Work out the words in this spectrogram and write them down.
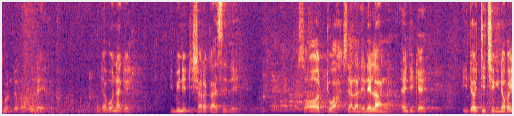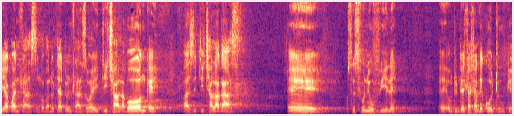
Khona bekabulela ndiyabona ke imini etisharakazi le. Zodwa siyalandelelana. And ke into teaching into yoba iyakwandlazi ngoba notata undlazi wayeyititshala bonke bazititshalakazi eh sisifune uvile eh umuntu into ehlahla legoduke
